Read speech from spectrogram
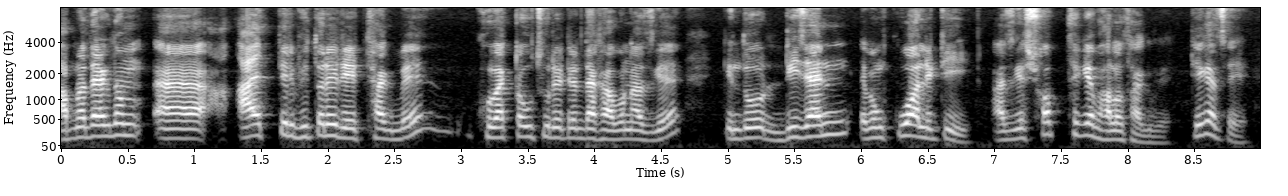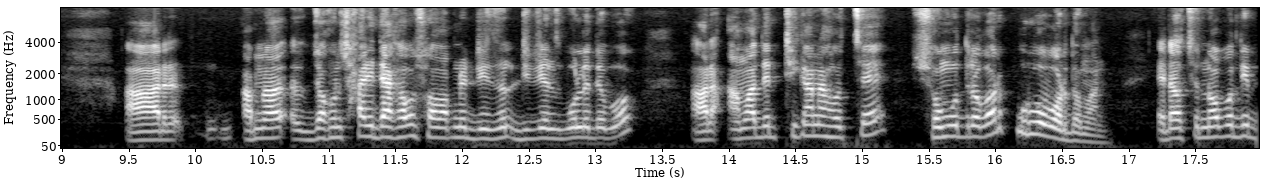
আপনাদের একদম আয়ত্তের ভিতরে রেট থাকবে। খুব একটা উঁচু রেটের দেখাবো না আজকে। কিন্তু ডিজাইন এবং কোয়ালিটি আজকে সব থেকে ভালো থাকবে, ঠিক আছে? আর আমরা যখন শাড়ি দেখাবো, সব আপনার ডিটেলস বলে দেব। আর আমাদের ঠিকানা হচ্ছে সমুদ্রগড়, পূর্ব বর্ধমান। এটা হচ্ছে নবদ্বীপ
